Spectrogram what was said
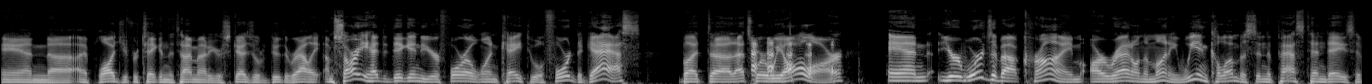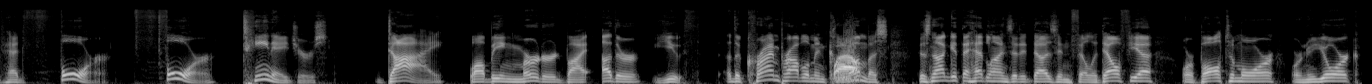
and uh, I applaud you for taking the time out of your schedule to do the rally. I'm sorry you had to dig into your 401k to afford the gas, but uh, that's where we all are. And your words about crime are right on the money. We in Columbus in the past 10 days have had four, four teenagers die while being murdered by other youth. The crime problem in Columbus wow. does not get the headlines that it does in Philadelphia or Baltimore or New York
